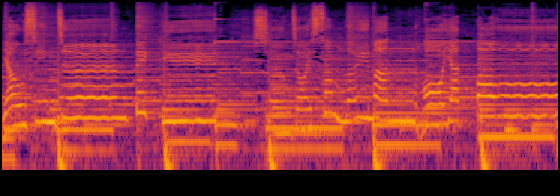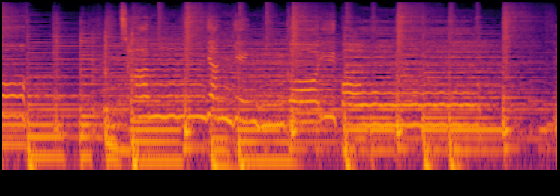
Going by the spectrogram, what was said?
柔善像碧月，常在心里问何日报？亲恩应该报，应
